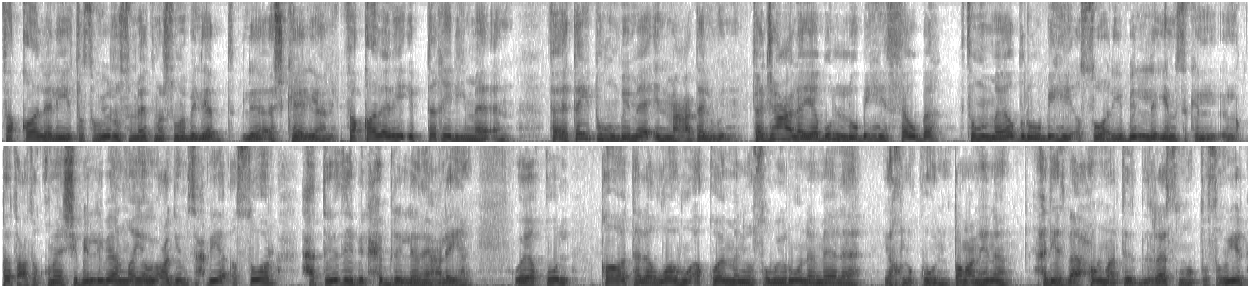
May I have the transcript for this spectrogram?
فقال لي تصاوير رسومات مرسومة باليد لأشكال يعني. فقال لي ابتغي لي ماء. فأتيته بماء مع دلو فجعل يبل به الثوب ثم يضرب به الصور يبل يمسك قطعة القماش يبل بها المية ويقعد يمسح بها الصور حتى يذهب الحبر الذي عليها. ويقول قاتل الله أقواما يصورون ما لا يخلقون. طبعا هنا حديث بقى حرمة الرسم والتصوير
